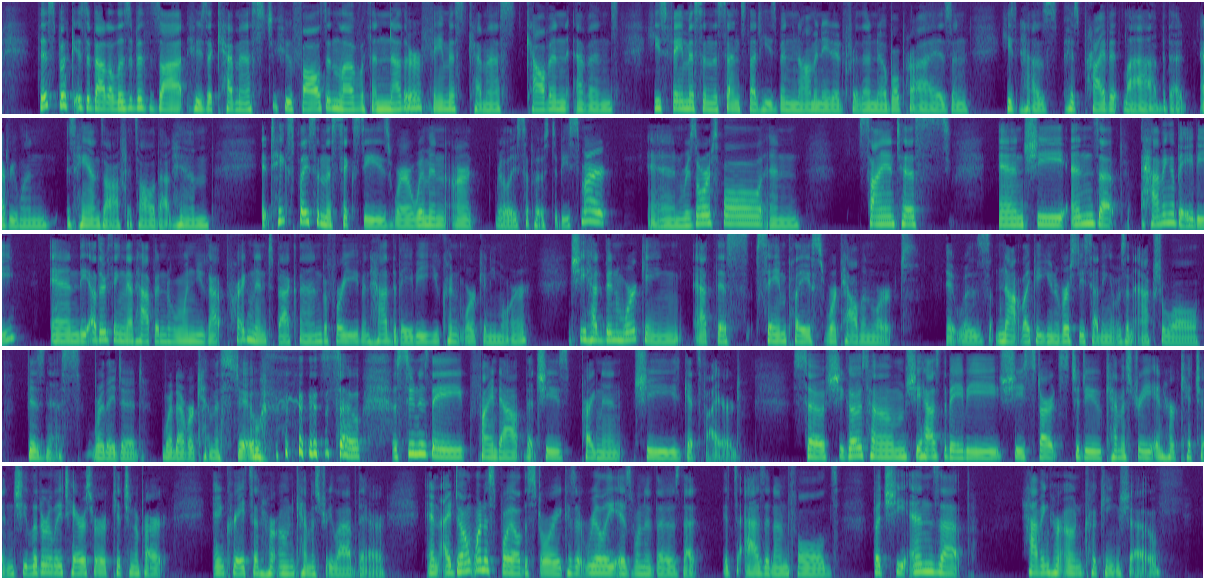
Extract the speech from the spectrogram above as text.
This book is about Elizabeth Zott, who's a chemist who falls in love with another famous chemist, Calvin Evans. He's famous in the sense that he's been nominated for the Nobel Prize and he has his private lab that everyone is hands off. It's all about him. It takes place in the 60s where women aren't really supposed to be smart and resourceful and scientists. And she ends up having a baby and the other thing that happened when you got pregnant back then, before you even had the baby, you couldn't work anymore. She had been working at this same place where Calvin worked. It was not like a university setting, it was an actual business where they did whatever chemists do. so as soon as they find out that she's pregnant, she gets fired. So she goes home, she has the baby, she starts to do chemistry in her kitchen. She literally tears her kitchen apart and creates her own chemistry lab there. And I don't want to spoil the story because it really is one of those that it's as it unfolds, but she ends up having her own cooking show.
